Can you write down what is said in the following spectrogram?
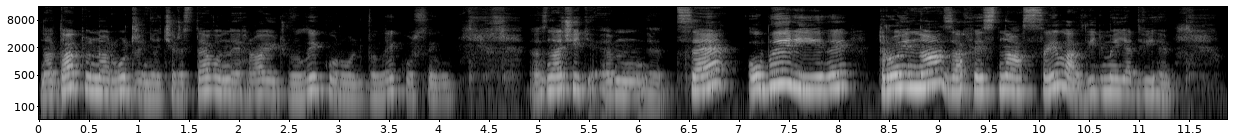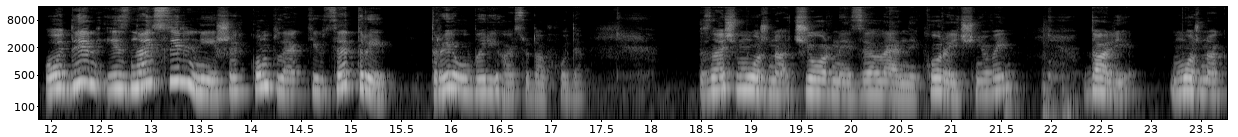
на дату народження. Через те вони грають велику роль, велику силу. Значить, ем, це оберіги, тройна захисна сила відьми Ядвіги. Один із найсильніших комплектів це три. Три оберіга сюди входить. Значить, можна чорний, зелений, коричневий. Далі можна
